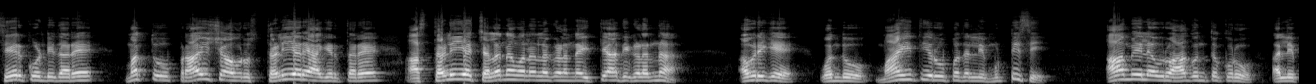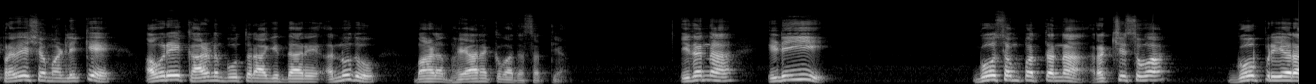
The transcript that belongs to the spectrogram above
ಸೇರಿಕೊಂಡಿದ್ದಾರೆ ಮತ್ತು ಪ್ರಾಯಶಃ ಅವರು ಸ್ಥಳೀಯರೇ ಆಗಿರ್ತಾರೆ. ಆ ಸ್ಥಳೀಯ ಚಲನವಲನಗಳನ್ನು, ಇತ್ಯಾದಿಗಳನ್ನು ಅವರಿಗೆ ಒಂದು ಮಾಹಿತಿಯ ರೂಪದಲ್ಲಿ ಮುಟ್ಟಿಸಿ, ಆಮೇಲೆ ಅವರು ಆಗಂತಕರು ಅಲ್ಲಿ ಪ್ರವೇಶ ಮಾಡಲಿಕ್ಕೆ ಅವರೇ ಕಾರಣಭೂತರಾಗಿದ್ದಾರೆ ಅನ್ನೋದು ಬಹಳ ಭಯಾನಕವಾದ ಸತ್ಯ. ಇದನ್ನು ಇಡೀ ಗೋ ಸಂಪತ್ತನ್ನು ರಕ್ಷಿಸುವ ಗೋಪ್ರಿಯರ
